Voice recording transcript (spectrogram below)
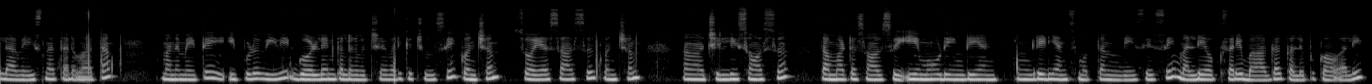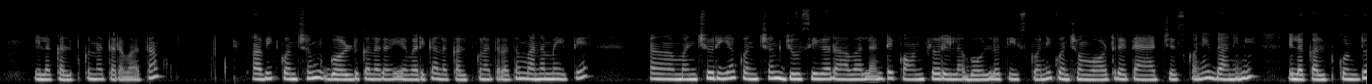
ఇలా వేసిన తర్వాత మనమైతే ఇప్పుడు ఇవి గోల్డెన్ కలర్ వచ్చే వరకు చూసి కొంచెం సోయా సాస్ కొంచెం చిల్లీ సాస్ టమాటా సాస్ ఈ మూడు ఇంగ్రీడియంట్ ఇంగ్రీడియంట్స్ మొత్తం వేసేసి మళ్ళీ ఒకసారి బాగా కలుపుకోవాలి. ఇలా కలుపుకున్న తర్వాత అవి కొంచెం గోల్డ్ కలర్ అయ్యే వరకు అలా కలుపుకున్న తర్వాత మనమైతే మంచూరియా కొంచెం జ్యూసీగా రావాలంటే కార్న్ఫ్లోర్ ఇలా బౌల్లో తీసుకొని కొంచెం వాటర్ అయితే యాడ్ చేసుకొని దానిని ఇలా కలుపుకుంటూ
